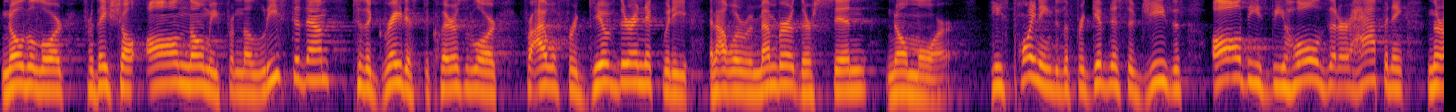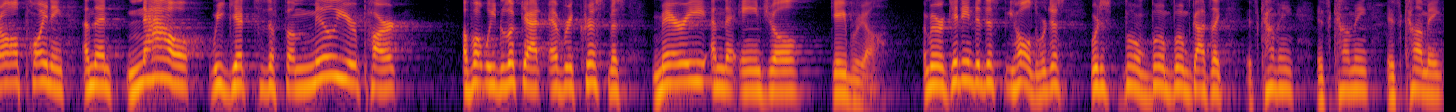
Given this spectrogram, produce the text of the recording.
Know the Lord, for they shall all know me, from the least of them to the greatest, declares the Lord. For I will forgive their iniquity, and I will remember their sin no more. He's pointing to the forgiveness of Jesus, all these beholds that are happening, and they're all pointing. And then now we get to the familiar part of what we look at every Christmas Mary and the angel Gabriel. I mean, we're getting to this behold. We're just, we're just boom, boom, boom. God's like, it's coming, it's coming, it's coming.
